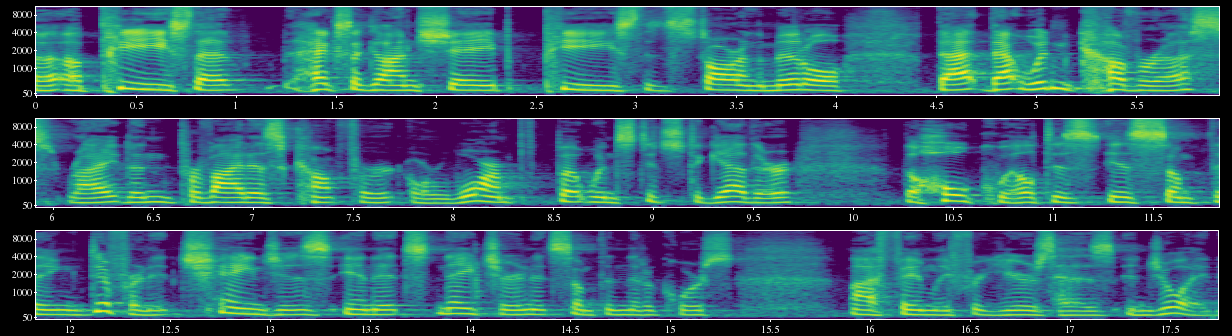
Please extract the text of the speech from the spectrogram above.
uh, a piece, that hexagon shape piece, the star in the middle, that, that wouldn't cover us, right? Doesn't provide us comfort or warmth, but when stitched together, the whole quilt is, is something different. It changes in its nature, and it's something that, of course, my family for years has enjoyed.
